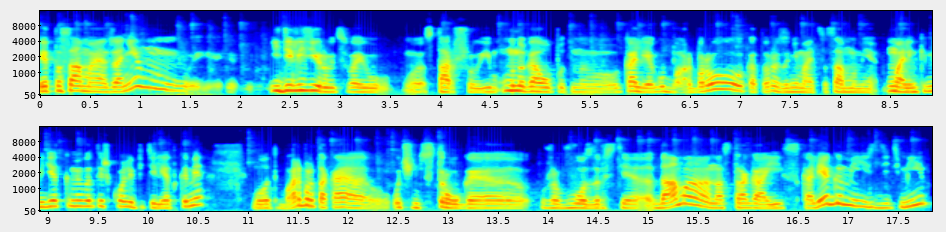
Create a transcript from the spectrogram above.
это самая Джанин идеализирует свою э, старшую и многоопытную коллегу Барбару, которая занимается самыми маленькими детками в этой школе, пятилетками. Вот. Барбара такая очень строгая уже в возрасте дама, она строга и с коллегами, и с детьми,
